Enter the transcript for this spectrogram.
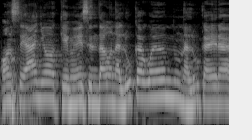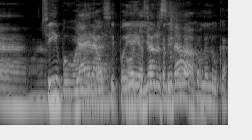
11 años que me hubiesen dado una luca, weón. Una luca era... weón, Sí, pues, weón. ya era si podía yo alucinaba, con pues. la luca.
